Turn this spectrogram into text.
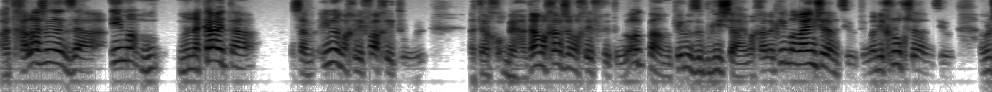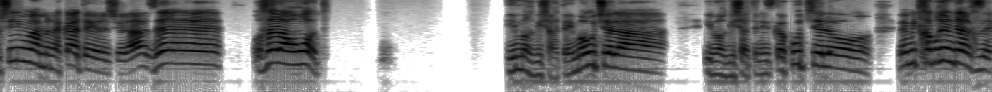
ההתחלה של זה, זה האמא מנקה את ה... עכשיו, אמא מחליפה חיתול, אתה יכול, בן אדם אחר שמחליף חיתול, עוד פעם, כאילו זה פגישה עם החלקים הרעים של המציאות, עם הלכלוך של המציאות. אבל כשאמא מנקה את הילד שלה, זה עושה לה אורות. היא מרגישה את האימהות שלה, היא מרגישה את הנזקקות שלו, והם מתחברים דרך זה,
